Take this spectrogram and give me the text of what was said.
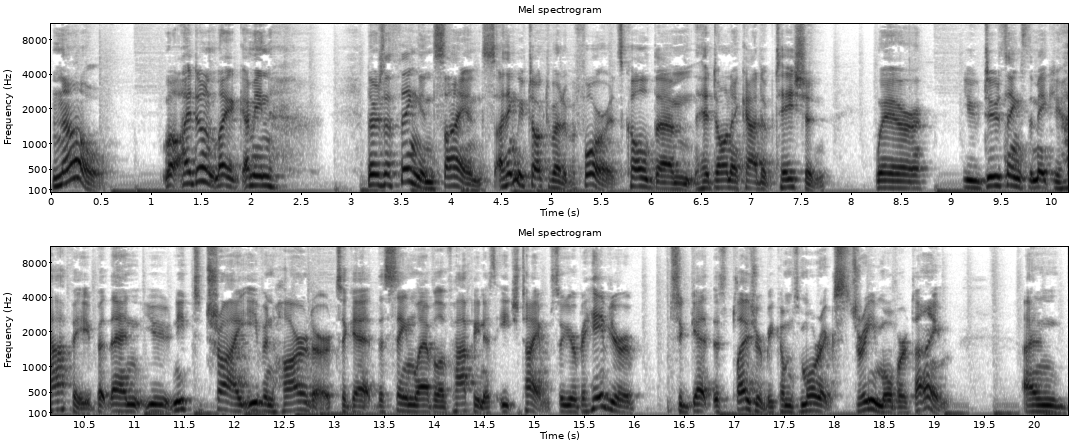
No. Well, I don't like. I mean, there's a thing in science. I think we've talked about it before. It's called um, hedonic adaptation, where you do things that make you happy, but then you need to try even harder to get the same level of happiness each time. So your behavior to get this pleasure becomes more extreme over time. And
